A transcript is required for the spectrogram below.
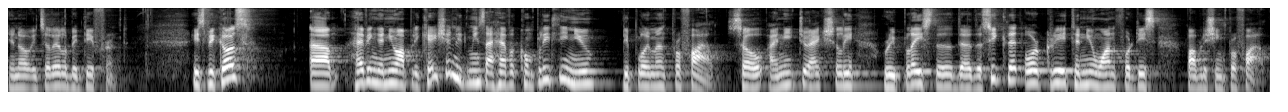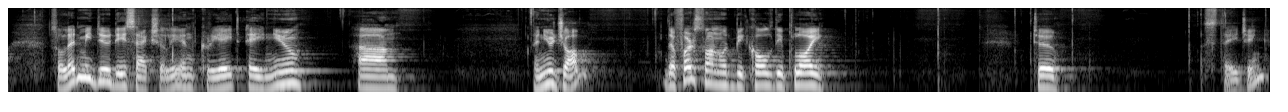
you know, it's a little bit different. It's because um, having a new application, it means I have a completely new deployment profile. So I need to actually replace the, the, the, secret or create a new one for this publishing profile. So let me do this actually and create a new, um, a new job. The first one would be called deploy to staging.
